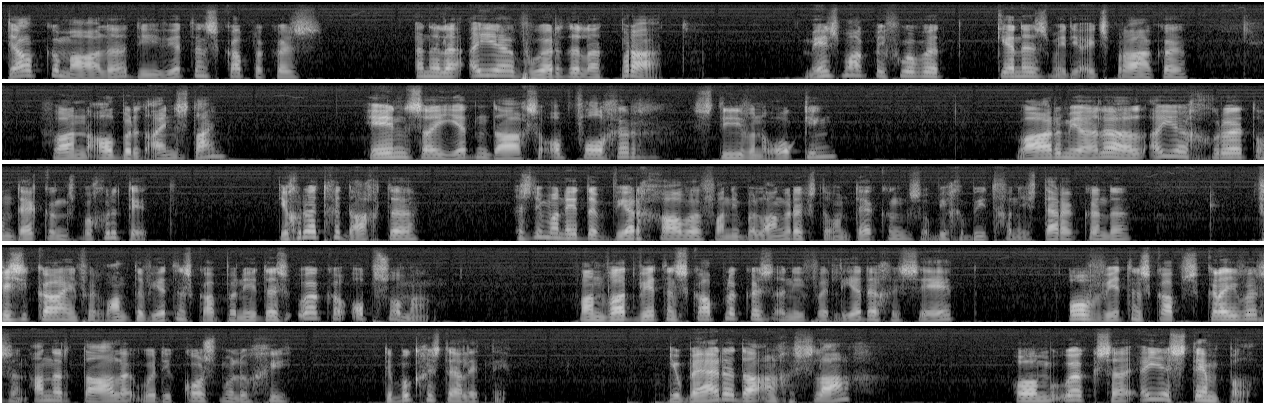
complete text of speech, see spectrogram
telke male die wetenskapelikers in hulle eie woorde laat praat. Mens maak bijvoorbeeld kennis met die uitsprake van Albert Einstein, en sy hedendaagse opvolger Stephen Hawking waarom jy hulle hulle eie groot ontdekkings begroet het. Die groot gedachte is nie maar net een weergawe van die belangrikste ontdekkings op die gebied van die sterrekunde, fysika en verwante wetenskap nie, dit is ook een opsomming van wat wetenskapelik is in die verlede gesê het, of wetenskapskrywers en ander tale oor die kosmologie die boek gestel het nie. Joubert het daaraan geslaag om ook sy eie stempel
